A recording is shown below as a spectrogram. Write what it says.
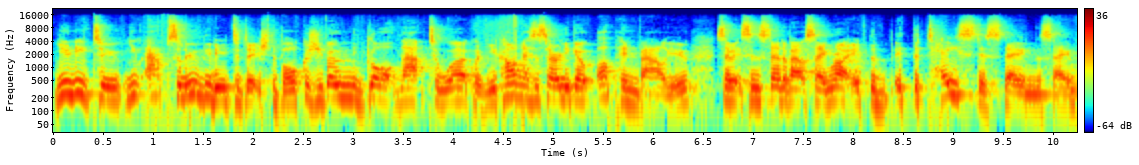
You need to, you absolutely need to ditch the bowl because you've only got that to work with. You can't necessarily go up in value. So it's instead about saying, right, if the if the taste is staying the same,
